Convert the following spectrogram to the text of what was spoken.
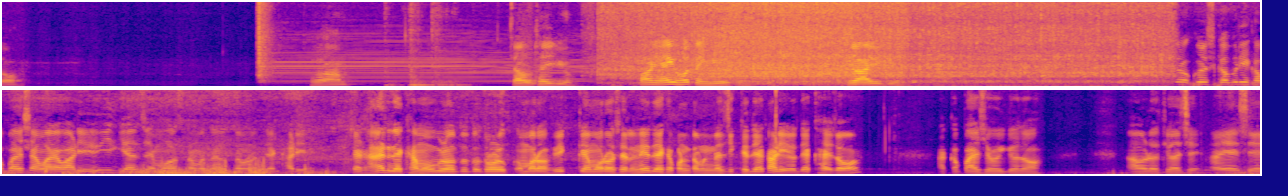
તો આમ. ચાલુ થઈ ગયું. પાણી આવ્યું હોત ગયું છે જો આવી ગયું. મિત્રો, ખુશ ખબરી કપાય છે અમારે વાડી. આવી ગયા છે મસ્ત મને તમને દેખાડી સેટ હાર્ડ દેખાય મોબાઈલ તો થોડુંક અમારો વીક કેમેરો છે એટલે નહીં દેખે, પણ તમને નજીકથી દેખાડીએ દેખાય, જો. આ કપાય હોઈ ગયો તો આવડો થયો છે. અહીંયા છે.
